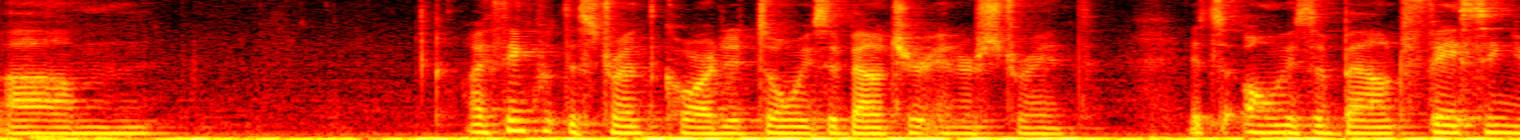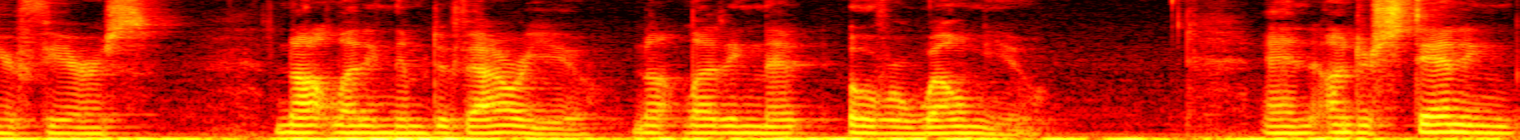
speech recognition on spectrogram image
um, I think with the strength card, it's always about your inner strength. It's always about facing your fears, not letting them devour you, not letting that overwhelm you, and understanding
